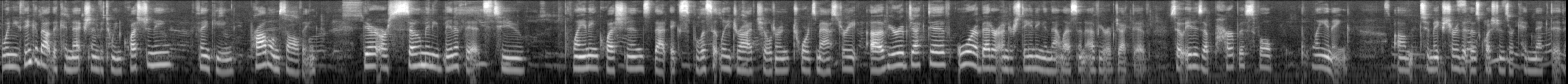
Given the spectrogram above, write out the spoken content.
When you think about the connection between questioning, thinking, problem solving, there are so many benefits to planning questions that explicitly drive children towards mastery of your objective or a better understanding in that lesson of your objective. So it is a purposeful planning um, to make sure that those questions are connected.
